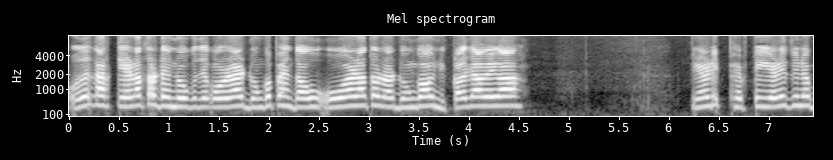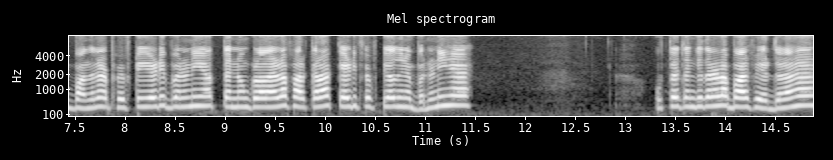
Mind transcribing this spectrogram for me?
ਉਹਦੇ ਕਰਕੇ ਜਿਹੜਾ ਤੁਹਾਡੇ ਨੋਕ ਦੇ ਕੋਲ ਜਿਹੜਾ ਡੂੰਘ ਪੈਂਦਾ ਉਹ ਉਹ ਜਿਹੜਾ ਤੁਹਾਡਾ ਡੂੰਘਾ ਉਹ ਨਿਕਲ ਜਾਵੇਗਾ। ਤੇ ਜਿਹੜੀ 50 ਜਿਹੜੀ ਤੁਸੀਂ ਬੰਨਣਾ 50 ਜਿਹੜੀ ਬੰਨਣੀ ਆ, ਤਿੰਨ ਉਂਗਲਾਂ ਦਾ ਜਿਹੜਾ ਫ਼ਰਕ ਰੱਖ ਕੇ 50 ਉਹ ਬੰਨਣੀ ਹੈ। ਉੱਤੇ ਚੰਗੀ ਤਰ੍ਹਾਂ ਜਿਹੜਾ ਬਾਲ ਫੇਰ ਦੇਣਾ ਹੈ।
